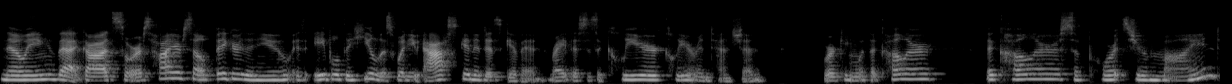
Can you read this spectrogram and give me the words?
knowing that God's source, higher self, bigger than you, is able to heal this when you ask and it is given, right? This is a clear, clear intention. Working with the color The color supports your mind,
